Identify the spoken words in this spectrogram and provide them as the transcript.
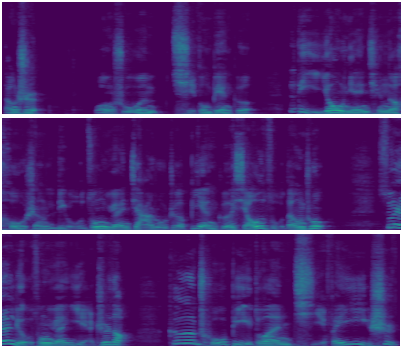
当时王叔文启动变革，力邀年轻的后生柳宗元加入这变革小组当中。虽然柳宗元也知道。割除弊端岂非易事？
